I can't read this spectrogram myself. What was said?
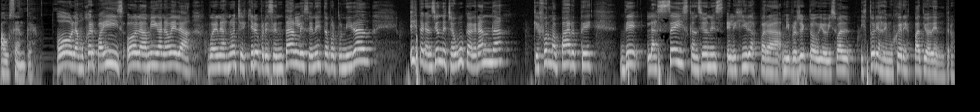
ausente. Hola Mujer País, hola amiga Anabela, buenas noches. Quiero presentarles en esta oportunidad esta canción de Chabuca Granda que forma parte de las seis canciones elegidas para mi proyecto audiovisual Historias de Mujeres Patio Adentro.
